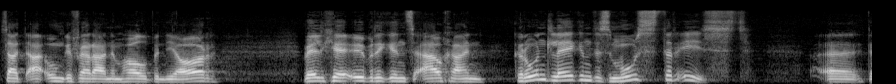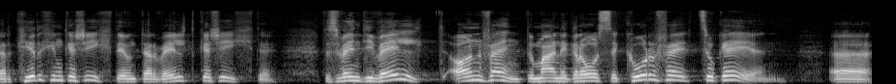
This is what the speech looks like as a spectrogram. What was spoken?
seit äh, ungefähr einem halben Jahr, welche übrigens auch ein grundlegendes Muster ist äh, der Kirchengeschichte und der Weltgeschichte, dass wenn die Welt anfängt, um eine große Kurve zu gehen, äh,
